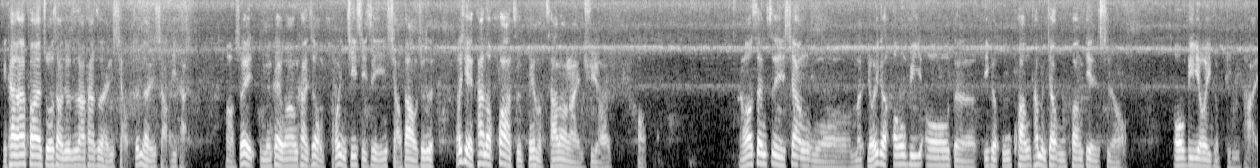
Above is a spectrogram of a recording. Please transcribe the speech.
你看它放在桌上就知道它是很小，真的很小一台。哦，所以你们可以玩玩看，这种投影机其实已经小到就是，而且它的画质没有差到哪里去哦。哦，然后甚至于像我们有一个 OVO 的一个无框，他们叫无框电视哦，OVO 一个品牌，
